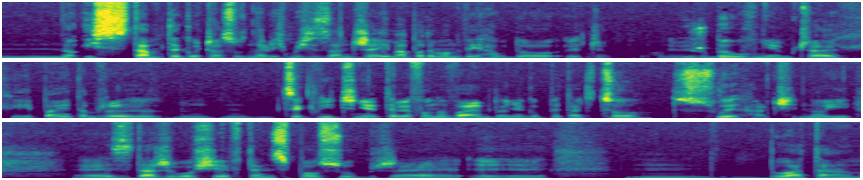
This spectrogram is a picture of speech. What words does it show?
No i z tamtego czasu znaliśmy się z Andrzejem, a potem on wyjechał do. On już był w Niemczech i pamiętam, że cyklicznie telefonowałem do niego pytać, co słychać. No i zdarzyło się w ten sposób, że mm, była ta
